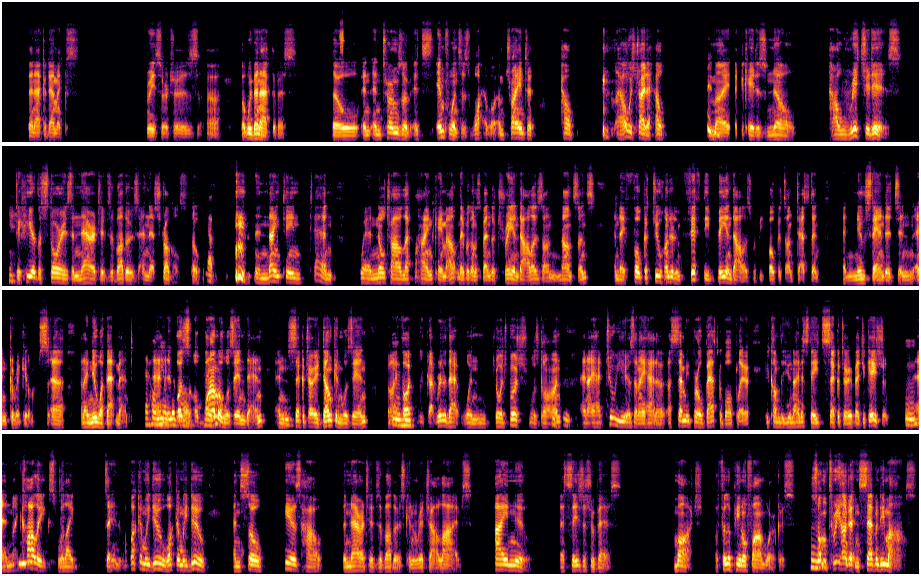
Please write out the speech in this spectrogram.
been academics, researchers, uh, but we've been activists. So in, in terms of its influences, what I'm trying to help, I always try to help mm-hmm. my educators know how rich it is to hear the stories and narratives of others and their struggles. So yep. in 1910, when No Child Left Behind came out, and they were going to spend a trillion dollars on nonsense, and they focused 250 billion dollars would be focused on testing and new standards and, and curriculums. Uh, and I knew what that meant. That and it was Obama right. was in then, and mm-hmm. Secretary Duncan was in. So mm-hmm. I thought we got rid of that when George Bush was gone. Mm-hmm. And I had two years, and I had a, a semi pro basketball player become the United States Secretary of Education. Mm-hmm. And my colleagues were like saying, What can we do? What can we do? And so here's how the narratives of others can enrich our lives. I knew that Cesar Chavez marched for Filipino farm workers, mm-hmm. some 370 miles,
